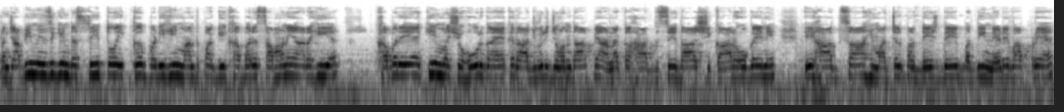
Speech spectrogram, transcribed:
ਪੰਜਾਬੀ 뮤직 ਇੰਡਸਟਰੀ ਤੋਂ ਇੱਕ ਬੜੀ ਹੀ ਮੰਦਭਾਗੀ ਖਬਰ ਸਾਹਮਣੇ ਆ ਰਹੀ ਹੈ। ਖਬਰ ਇਹ ਹੈ ਕਿ ਮਸ਼ਹੂਰ ਗਾਇਕ ਰਾਜਵੀਰ ਜਵੰਦਾ ਭਿਆਨਕ ਹਾਦਸੇ ਦਾ ਸ਼ਿਕਾਰ ਹੋ ਗਏ ਨੇ। ਇਹ ਹਾਦਸਾ ਹਿਮਾਚਲ ਪ੍ਰਦੇਸ਼ ਦੇ ਬੱਦੀ ਨੇੜੇ ਵਾਪਰਿਆ ਹੈ।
